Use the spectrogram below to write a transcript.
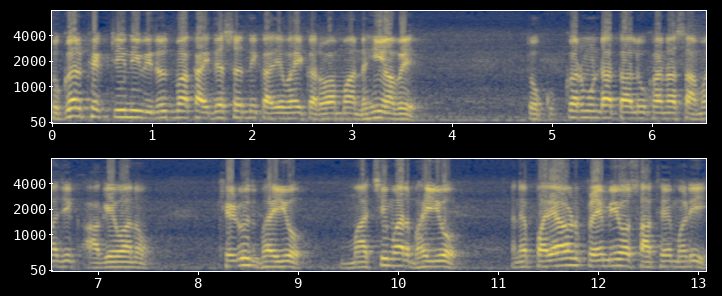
સુગર ફેક્ટરીની વિરુદ્ધમાં કાયદેસરની કાર્યવાહી કરવામાં નહીં આવે તો કુકરમુંડા તાલુકાના સામાજિક આગેવાનો, ખેડૂત ભાઈઓ, માછીમાર ભાઈઓ અને પર્યાવરણ પ્રેમીઓ સાથે મળી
